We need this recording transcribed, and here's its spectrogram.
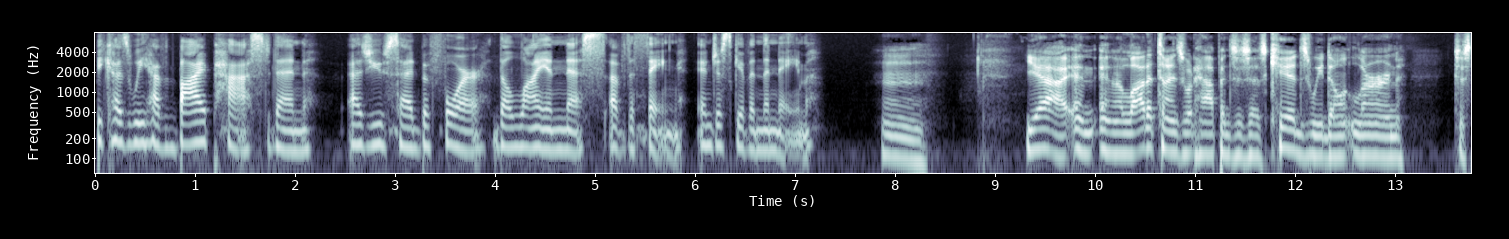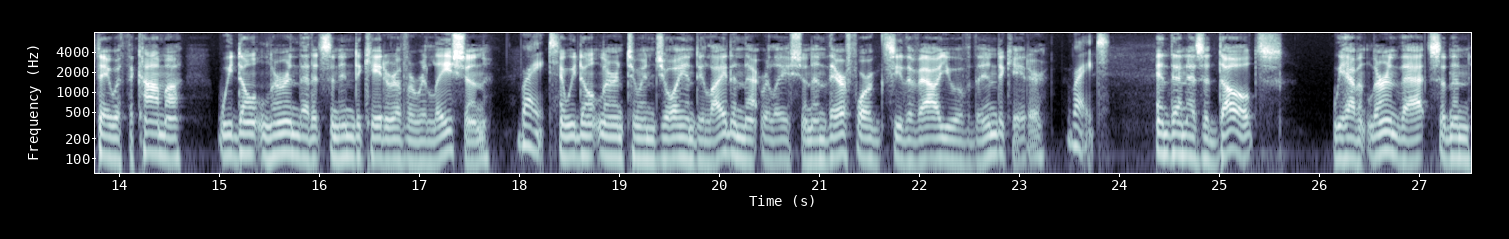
because we have bypassed, then, as you said before, the lionness of the thing and just given the name. Hmm. Yeah, and and a lot of times what happens is as kids we don't learn to stay with the comma. We don't learn that it's an indicator of a relation, Right. and we don't learn to enjoy and delight in that relation, and therefore see the value of the indicator. Right. And then as adults, we haven't learned that. So then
